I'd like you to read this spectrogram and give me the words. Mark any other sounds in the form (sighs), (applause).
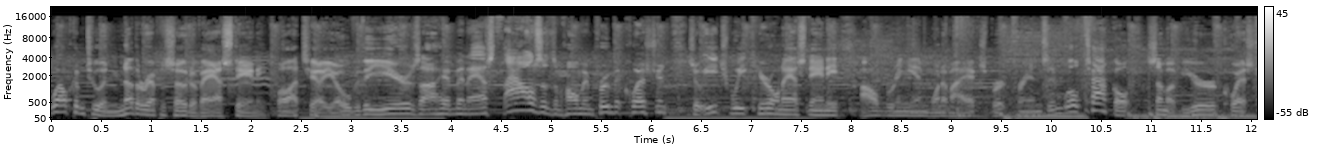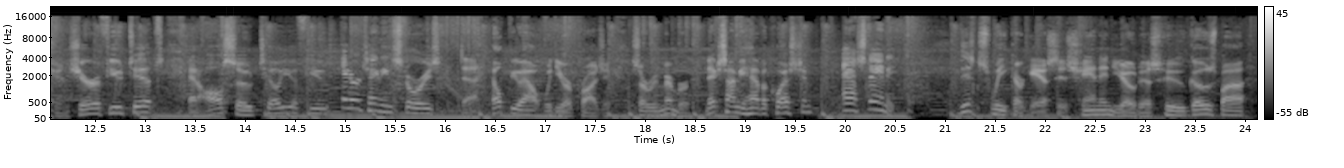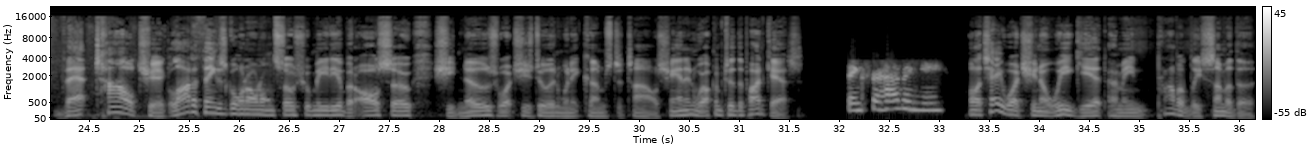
Welcome to another episode of Ask Danny. Well, I tell you, over the years, I have been asked thousands of home improvement questions. So each week here on Ask Danny, I'll bring in one of my expert friends and we'll tackle some of your questions, share a few tips, and also tell you a few entertaining stories to help you out with your project. So remember, next time you have a question, ask Danny. This week, our guest is Schannon Yodice, who goes by That Tile Chick. A lot of things going on on social media, but also she knows what she's doing when it comes to tile. Schannon, welcome to the podcast. Thanks for having me. Well, I tell you what, you know, we get, I mean, probably some of the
